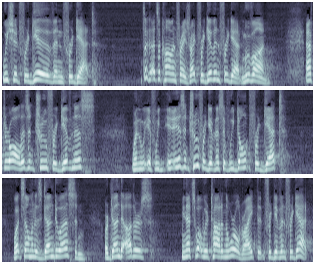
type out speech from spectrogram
we should forgive and forget. That's a, that's a common phrase, right? Forgive and forget. Move on. After all, isn't true forgiveness when we, if we, it isn't true forgiveness if we don't forget what someone has done to us and, or done to others. I mean, that's what we're taught in the world, right? That forgive and forget.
